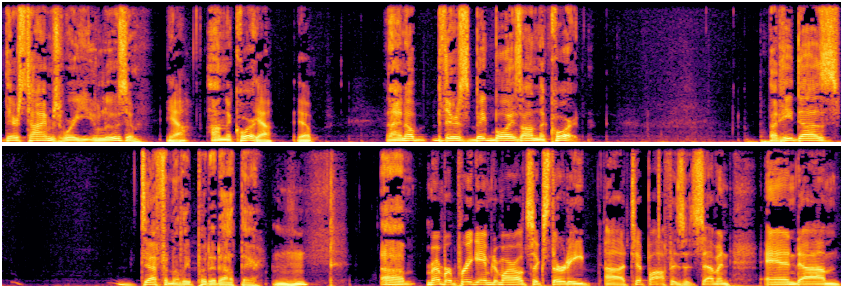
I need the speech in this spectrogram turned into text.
there's times where you lose him Yeah, on the court. yeah, yep. And I know there's big boys on the court, but he does definitely put it out there. Remember, pregame tomorrow at six thirty. Uh, tip off is at seven, and um,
